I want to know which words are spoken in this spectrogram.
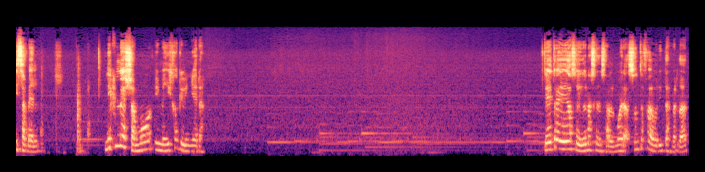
Isabel. Nick me llamó y me dijo que viniera. Te he traído aceitunas en salmuera. Son tus favoritas, ¿verdad?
